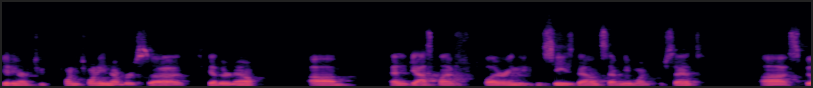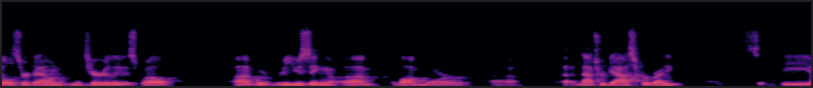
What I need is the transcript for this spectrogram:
getting our 2020 numbers uh, together now. Um, and gas plant flaring, you can see, is down 71%. Uh, spills are down materially as well. Uh, we're, we're, using um, a lot more uh, natural gas for running the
